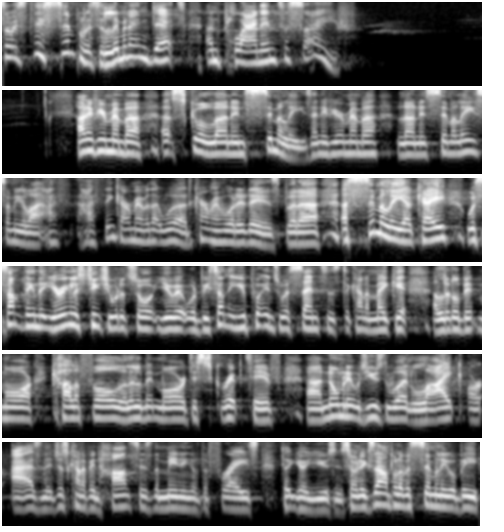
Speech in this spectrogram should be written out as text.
So it's this simple it's eliminating debt and planning to save. I don't know if you remember at school learning similes. Any of you remember learning similes? Some of you are like, I, I think I remember that word. Can't remember what it is. But uh, a simile, okay, was something that your English teacher would have taught you. It would be something you put into a sentence to kind of make it a little bit more colorful, a little bit more descriptive. Uh, normally it would use the word like or as, and it just kind of enhances the meaning of the phrase that you're using. So an example of a simile would be,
